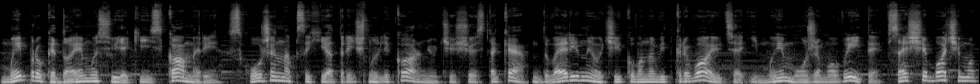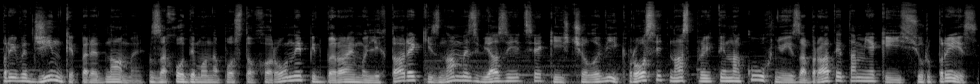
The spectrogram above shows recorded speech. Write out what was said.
Ми прокидаємось у якійсь камері, схоже на психіатричну лікарню чи щось таке. Двері неочікувано відкриваються, і ми можемо вийти. Все ще бачимо привид жінки перед нами. Заходимо на пост охорони, підбираємо ліхтарик, і з нами зв'язується якийсь чоловік. Просить нас прийти на кухню і забрати там якийсь сюрприз.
